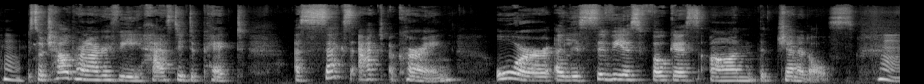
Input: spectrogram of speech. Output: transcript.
Hmm. So, child pornography has to depict a sex act occurring or a lascivious focus on the genitals. Hmm.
